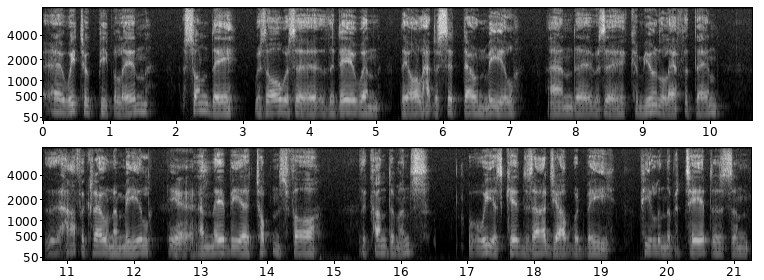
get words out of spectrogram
Uh, we took people in. Sunday was always uh, the day when they all had a sit down meal, and uh, it was a communal effort then. Half a crown a meal, Yes. and maybe a tuppence for the condiments. We as kids, our job would be peeling the potatoes and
